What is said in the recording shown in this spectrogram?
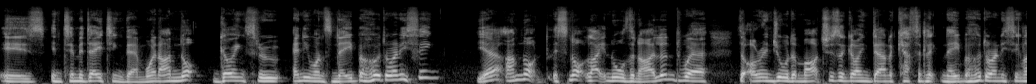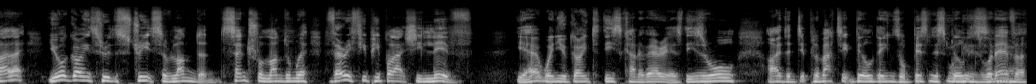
is intimidating them when I'm not going through anyone's neighborhood or anything. Yeah, I'm not. It's not like Northern Ireland where the Orange Order marches are going down a Catholic neighborhood or anything like that. You're going through the streets of London, central London, where very few people actually live. Yeah, when you're going to these kind of areas, these are all either diplomatic buildings or business buildings, business, whatever.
